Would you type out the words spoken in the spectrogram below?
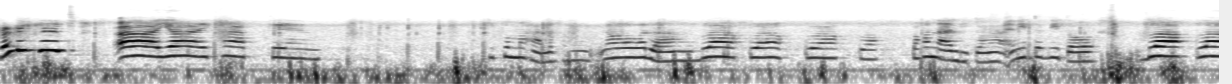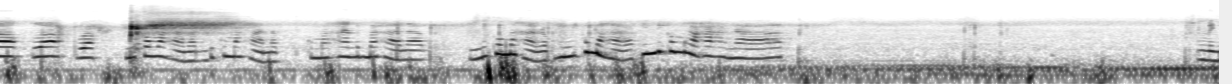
ready, kids? Ah, yeah, Captain. Hindi ko mahanap. Nawawalang. Black, black, black, black. Baka naandito na. Andito dito. Black, black, black, black. Hindi ko mahanap. Hindi ko mahanap. Hindi ko mahanap, mahanap. Hindi ko mahanap. Hindi ko mahanap. Hindi ko mahanap. Oh my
